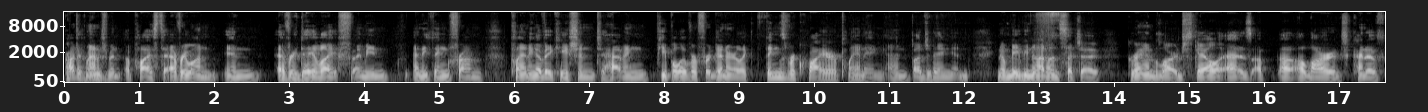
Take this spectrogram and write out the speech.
project management applies to everyone in everyday life. I mean, anything from planning a vacation to having people over for dinner, like things require planning and budgeting and, you know, maybe not on such a grand, large scale as a, a, a large kind of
